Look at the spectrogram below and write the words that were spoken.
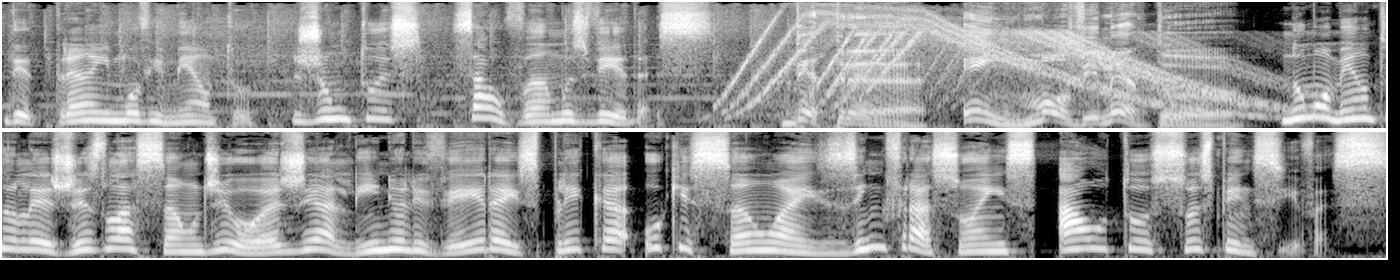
Detran em Movimento. Juntos salvamos vidas. Detran em movimento. No momento legislação de hoje, Aline Oliveira explica o que são as infrações autossuspensivas.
